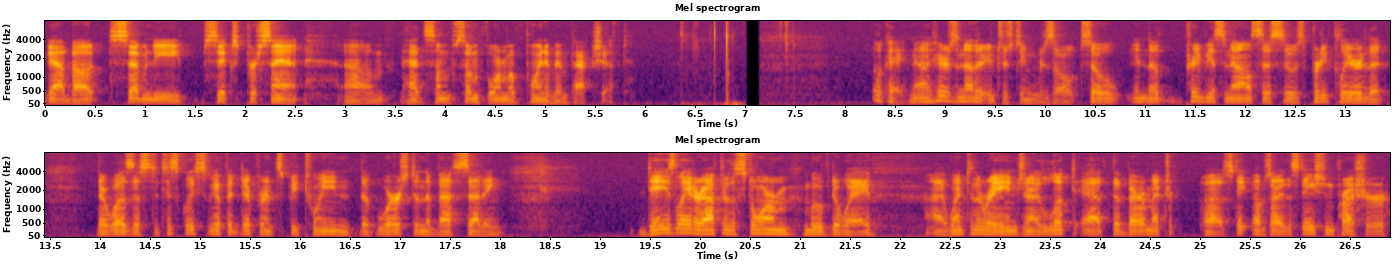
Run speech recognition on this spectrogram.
yeah, about 76% um, had some, some form of point of impact shift. Okay, now here's another interesting result. So in the previous analysis, it was pretty clear that there was a statistically significant difference between the worst and the best setting. Days later, after the storm moved away, I went to the range and I looked at the barometric, uh, sta- I'm sorry, the station pressure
